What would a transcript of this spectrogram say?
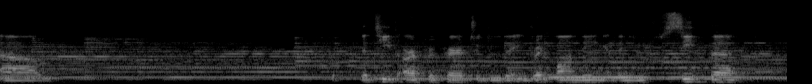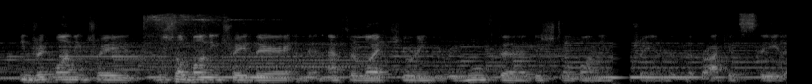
um, the teeth are prepared to do the indirect bonding, and then you seat the indirect bonding tray, digital bonding tray there, and then after light curing, you remove the digital bonding tray and the brackets stay there.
